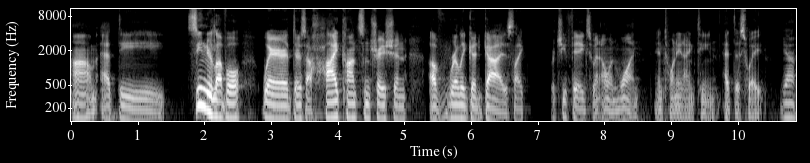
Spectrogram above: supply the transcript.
um, at the senior level where there's a high concentration of really good guys. Like Richie Figs went 0 1 in 2019 at this weight. Yeah.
